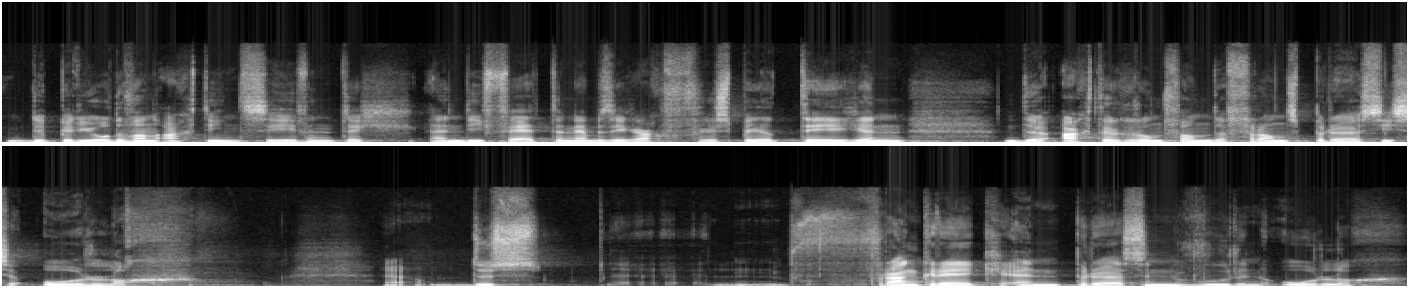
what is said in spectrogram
de periode van 1870 en die feiten hebben zich afgespeeld tegen de achtergrond van de Frans-Pruisische oorlog. Ja, dus eh, Frankrijk en Pruisen voeren oorlog.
